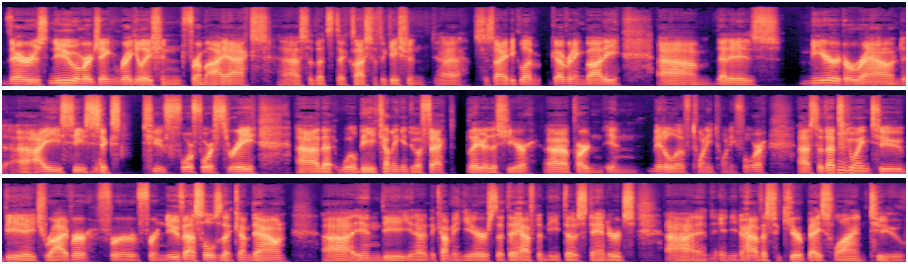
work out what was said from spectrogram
there's new emerging regulation from IACS, uh, so that's the classification uh, society governing body um, that is mirrored around uh, IEC 62443 uh, that will be coming into effect later this year, uh, pardon, in middle of 2024. Uh, so that's mm. going to be a driver for for new vessels that come down uh, in the you know in the coming years that they have to meet those standards uh, and, and you know have a secure baseline to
